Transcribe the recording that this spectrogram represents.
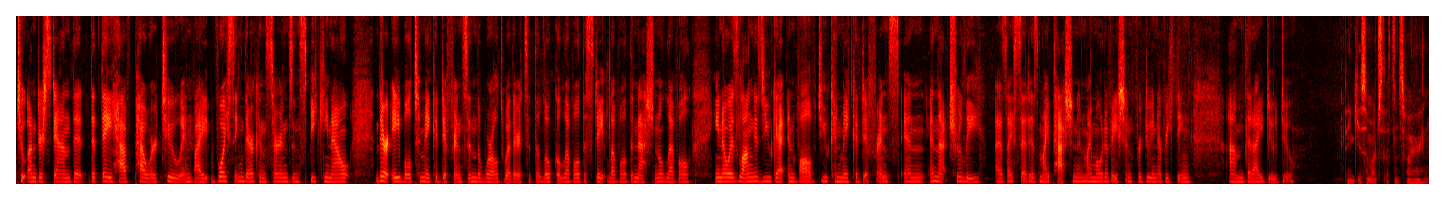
to understand that that they have power too, and by voicing their concerns and speaking out, they're able to make a difference in the world, whether it's at the local level, the state level, the national level. You know, as long as you get involved, you can make a difference, and and that truly, as I said, is my passion and my motivation for doing everything um, that I do do. Thank you so much. That's inspiring.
